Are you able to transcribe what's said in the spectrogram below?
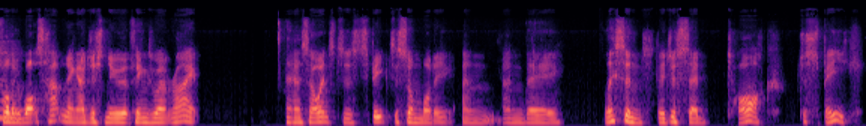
fully mm. what's happening. I just knew that things weren't right, and so I went to speak to somebody, and and they listened. They just said, "Talk, just speak."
